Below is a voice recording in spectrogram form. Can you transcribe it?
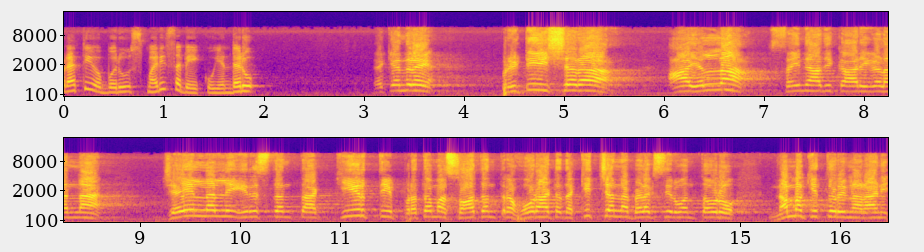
ಪ್ರತಿಯೊಬ್ಬರು ಸ್ಮರಿಸಬೇಕು ಎಂದರು. ಯಾಕೆಂದ್ರೆ ಬ್ರಿಟಿಷರ ಆ ಎಲ್ಲ ಸೈನ್ಯಾಧಿಕಾರಿಗಳನ್ನ ಜೈಲಿನಲ್ಲಿ ಇರಿಸಿದಂತ ಕೀರ್ತಿ ಪ್ರಥಮ ಸ್ವಾತಂತ್ರ್ಯ ಹೋರಾಟದ ಕಿಚ್ಚನ್ನ ಬೆಳಗಿಸಿರುವಂತವರು ನಮ್ಮ ಕಿತ್ತೂರಿನ ರಾಣಿ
